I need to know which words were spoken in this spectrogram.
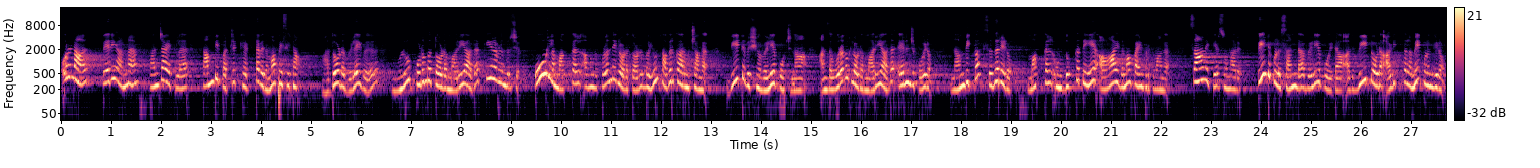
ஒரு நாள் பெரிய அண்ணன் பஞ்சாயத்தில் தம்பி பற்றி கெட்ட விதமாக பேசிட்டான். அதோட விளைவு முழு குடும்பத்தோட மரியாதை கீழே விழுந்துருச்சு. ஊர்ல மக்கள் அவங்க குழந்தைகளோட தொடர்பையும் தவிர்க்க ஆரம்பிச்சாங்க. வீட்டு விஷயம் வெளியே போச்சுன்னா அந்த உறவுகளோட மரியாதை எரிஞ்சு போயிடும். நம்பிக்கை சிதறிடும். மக்கள் உன் துக்கத்தையே ஆயுதமா பயன்படுத்துவாங்க. சாணக்கியர் சொன்னாரு வீட்டுக்குள்ள சண்டை வெளியே போயிட்டா அது வீட்டோட அடித்தளமே குலுங்கிடும்.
